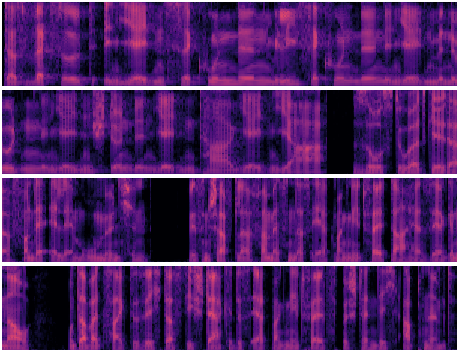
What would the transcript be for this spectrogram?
Das wechselt in jeden Sekunden, Millisekunden, in jeden Minuten, in jeden Stunden, jeden Tag, jeden Jahr. So Stuart Gilder von der LMU München. Wissenschaftler vermessen das Erdmagnetfeld daher sehr genau, und dabei zeigte sich, dass die Stärke des Erdmagnetfelds beständig abnimmt.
